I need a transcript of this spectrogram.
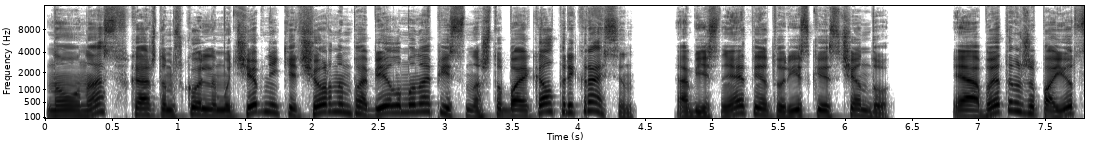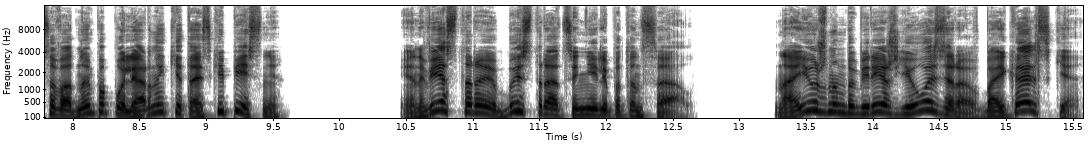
Но у нас в каждом школьном учебнике черным по белому написано, что Байкал прекрасен, объясняет мне туристка из Ченду. и об этом же поется в одной популярной китайской песне. Инвесторы быстро оценили потенциал. На южном побережье озера, в Байкальске,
